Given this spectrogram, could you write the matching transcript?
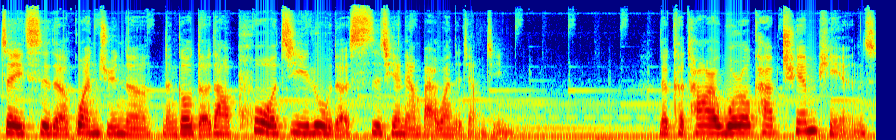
这一次的冠军呢，能够得到破纪录的四千两百万的奖金。The Qatar World Cup champions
